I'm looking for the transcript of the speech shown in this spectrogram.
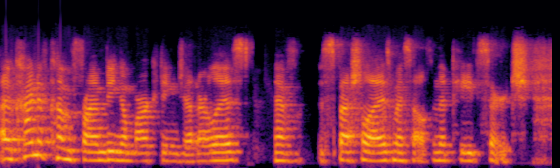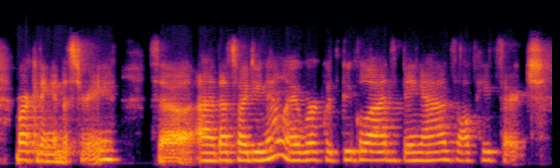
I've kind of come from being a marketing generalist have specialized myself in the paid search marketing industry. So uh, that's what I do now. I work with Google Ads, Bing Ads, all paid search.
